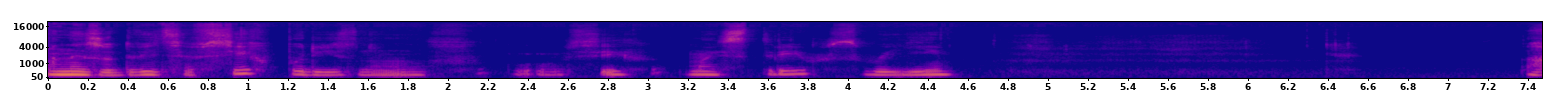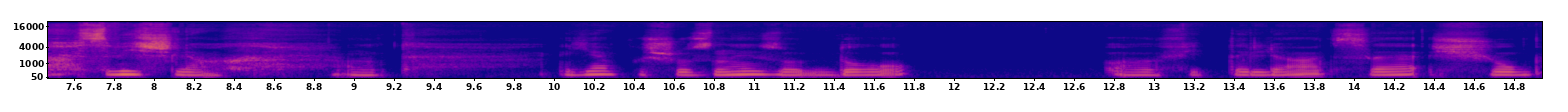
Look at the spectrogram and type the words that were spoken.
низу, дивіться, всіх по-різному, всіх майстрів свої свій шлях. От. Я пишу знизу до е, фітиля, це щоб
